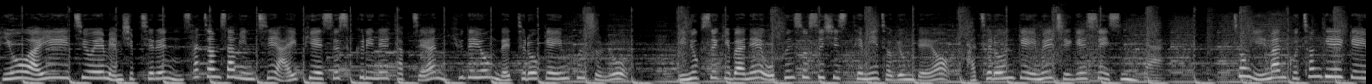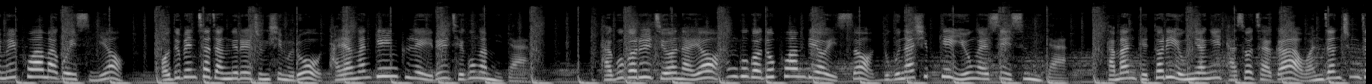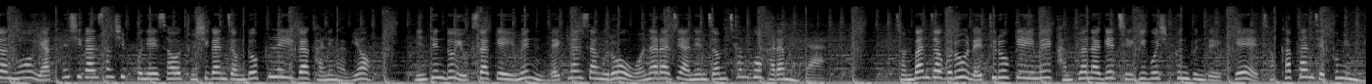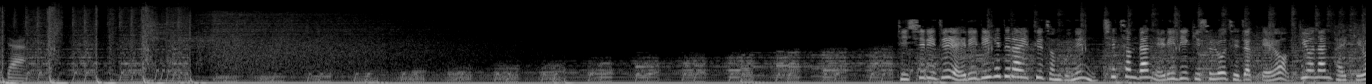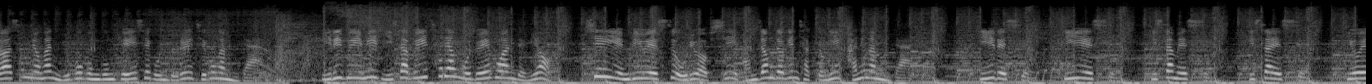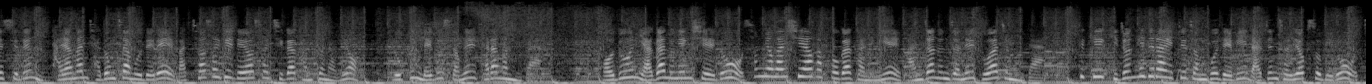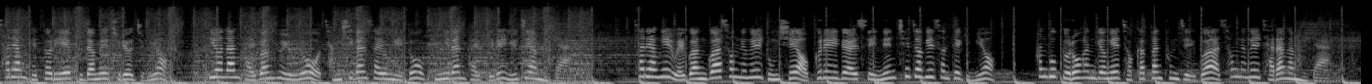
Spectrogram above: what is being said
BOIHOM M17은 4.3인치 IPS 스크린을 탑재한 휴대용 레트로 게임 콘솔로 리눅스 기반의 오픈소스 시스템이 적용되어 다채로운 게임을 즐길 수 있습니다. 총 1만 9천 개의 게임을 포함하고 있으며 어드벤처 장르를 중심으로 다양한 게임 플레이를 제공합니다. 다국어를 지원하여 한국어도 포함되어 있어 누구나 쉽게 이용할 수 있습니다. 다만 배터리 용량이 다소 작아 완전 충전 후 약 1시간 30분에서 2시간 정도 플레이가 가능하며 닌텐도 64 게임은 렉 현상으로 원활하지 않은 점 참고 바랍니다. 전반적으로 레트로 게임을 간편하게 즐기고 싶은 분들께 적합한 제품입니다. D 시리즈 LED 헤드라이트 전구는 최첨단 LED 기술로 제작되어 뛰어난 밝기와 선명한 6500K의 색 온도를 제공합니다. 1EV 및 2사V 차량 모두에 호환되며 CAMBUS 오류 없이 안정적인 작동이 가능합니다. DLS, DES, D3S, D4S, DOS 등 다양한 자동차 모델에 맞춰 설계되어 설치가 간편하며 높은 내구성을 자랑합니다. 어두운 야간 운행 시에도 선명한 시야 확보가 가능해 안전운전을 도와줍니다. 특히 기존 헤드라이트 전구 대비 낮은 전력 소비로 차량 배터리의 부담을 줄여주며 뛰어난 발광 효율로 장시간 사용해도 균일한 밝기를 유지합니다. 차량의 외관과 성능을 동시에 업그레이드할 수 있는 최적의 선택이며 한국 도로 환경에 적합한 품질과 성능을 자랑합니다.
